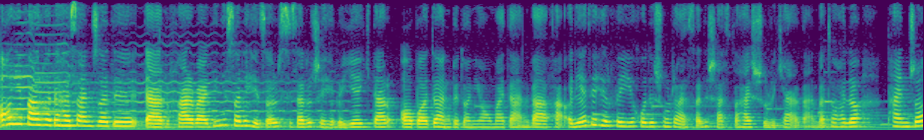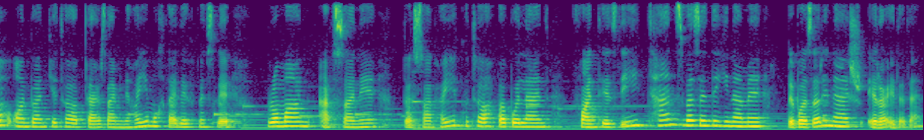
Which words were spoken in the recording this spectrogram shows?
آقای فرهاد حسنزاده در فروردین سال 1341 در آبادان به دنیا آمدن و فعالیت حرفه‌ای خودشون را از سال 68 شروع کردند و تا حالا 50 عنوان کتاب در زمینه های مختلف مثل رمان، افسانه، داستانهای کوتاه و بلند، فانتزی، تنز و زندگی نامه به بازار نشر ارائه دادند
